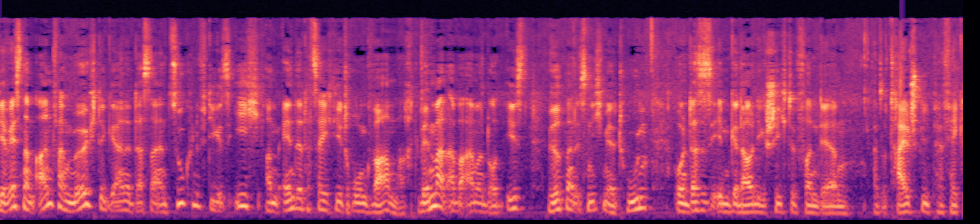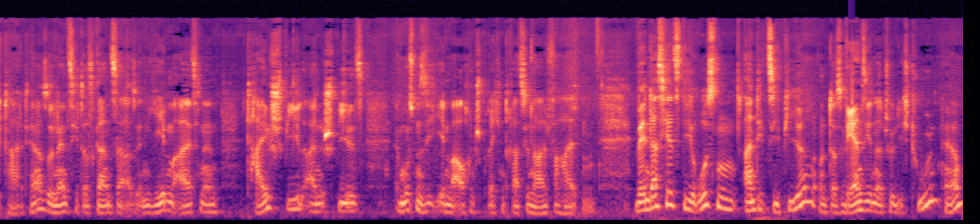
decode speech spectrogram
der Westen am Anfang möchte gerne, dass sein zukünftiges Ich am Ende tatsächlich die Drohung wahr macht. Wenn man aber einmal dort ist, wird man es nicht mehr tun. Und das ist eben genau die Geschichte von der also Teilspielperfektheit. Ja? So nennt sich das Ganze. Also in jedem einzelnen Teilspiel eines Spiels muss man sich eben auch entsprechend rational verhalten. Wenn das jetzt die Russen antizipieren, und das werden sie natürlich tun, ja,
